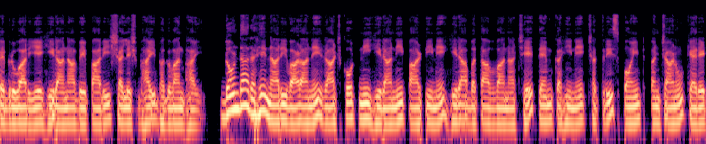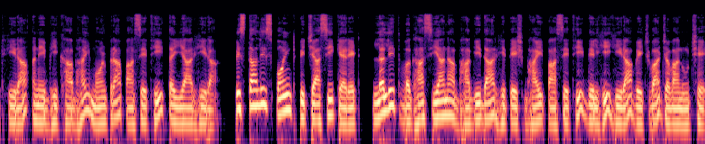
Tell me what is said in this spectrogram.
ફેબ્રુઆરીએ હીરાના વેપારી શૈલેષભાઈ ભગવાનભાઈ દોંડા રહે નારીવાળાને રાજકોટની હીરાની પાર્ટીને હીરા બતાવવાના છે તેમ કહીને છત્રીસ પોઈન્ટ પંચાણું કેરેટ હીરા અને ભીખાભાઈ મોણપરા પાસેથી તૈયાર હીરા. પિસ્તાલીસ પોઈન્ટ પિચ્યાસી કેરેટ લલિત વઘાસિયાના ભાગીદાર હિતેશભાઈ પાસેથી દિલ્હી હીરા વેચવા જવાનું છે.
